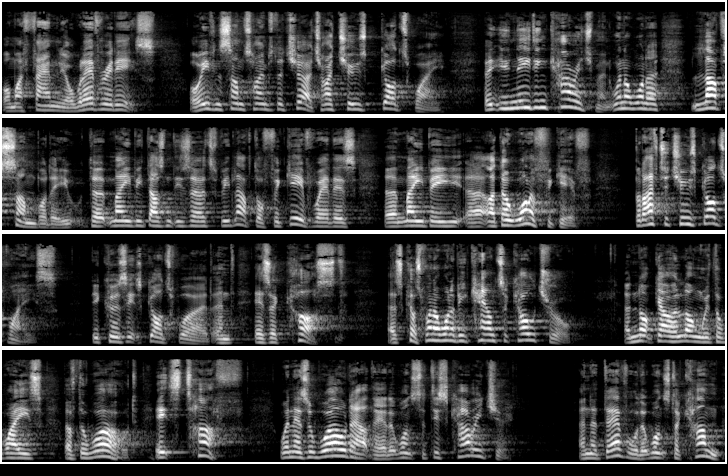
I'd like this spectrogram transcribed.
or my family or whatever it is, or even sometimes the church, I choose God's way. You need encouragement. When I want to love somebody that maybe doesn't deserve to be loved, or forgive where there's uh, maybe uh, I don't want to forgive, but I have to choose God's ways because it's God's word and there's a cost. As cost. When I want to be countercultural and not go along with the ways of the world, it's tough. When there's a world out there that wants to discourage you and a devil that wants to come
